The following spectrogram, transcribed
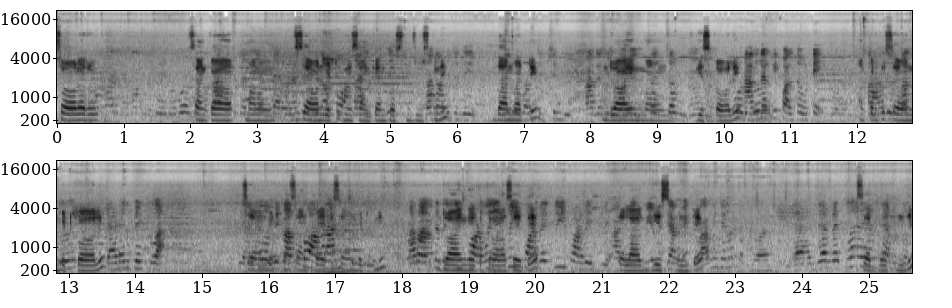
సోలరు సంఖ మనం సెవెన్ పెట్టుకుని సంఖ్య ఎంత వస్తుంది చూసుకుని దాన్ని బట్టి డ్రాయింగ్ మనం గీసుకోవాలి. కొలత ఒకటే. అక్కడికి సెవెన్ పెట్టుకోవాలి. సెవెన్ పెట్టుకుని సంఖ్య పైకి సెవెన్ పెట్టుకుని డ్రాయింగ్ అయితే క్రాస్ అయితే ఎలా గీసుకుంటే సరిపోతుంది.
